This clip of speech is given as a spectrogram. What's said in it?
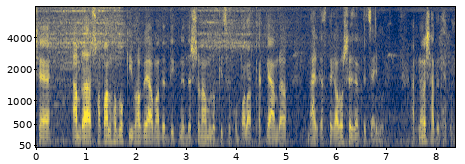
সে আমরা সফল হব, কীভাবে আমাদের দিক নির্দেশনামূলক কিছু বলার থাকলে আমরা ভাইয়ের কাছ থেকে অবশ্যই জানতে চাইব। আপনারা সাথে থাকুন।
